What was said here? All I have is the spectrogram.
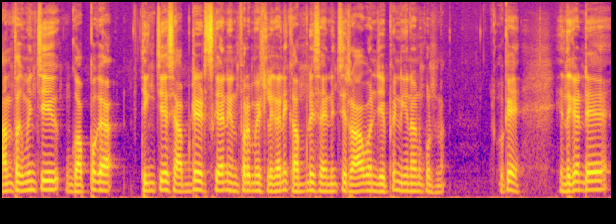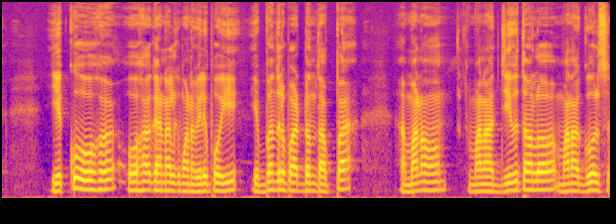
అంతకుమించి గొప్పగా థింక్ చేసే అప్డేట్స్ కానీ ఇన్ఫర్మేషన్లు కానీ కంపెనీ సైడ్ నుంచి రావని చెప్పి నేను అనుకుంటున్నా. ఓకే? ఎందుకంటే ఎక్కువ ఊహ ఊహాగానాలకు మనం వెళ్ళిపోయి ఇబ్బందులు పడడం తప్ప మనం మన జీవితంలో మన గోల్స్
